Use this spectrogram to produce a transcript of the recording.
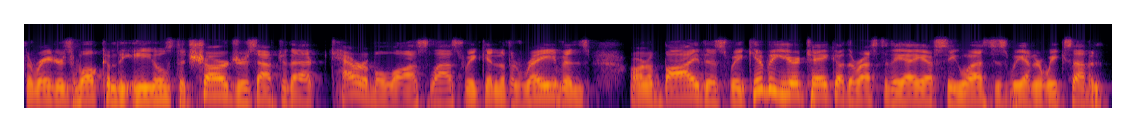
The Raiders welcome the Eagles. The Chargers, after that terrible loss last weekend to the Ravens, are on a bye this week. Give me your take on the rest of the AFC West as we enter week seven.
